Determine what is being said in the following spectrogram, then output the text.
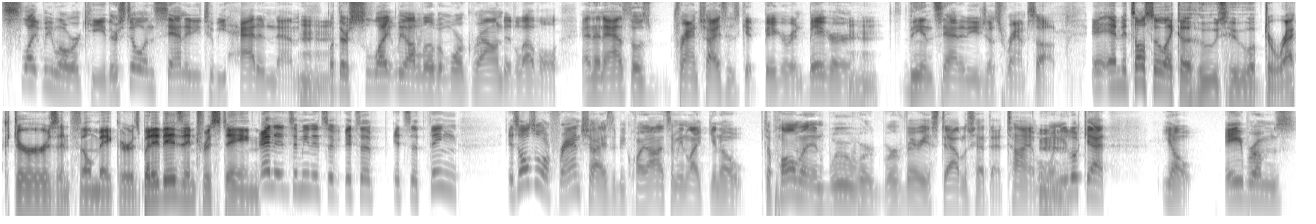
slightly lower key. There's still insanity to be had in them, Mhm. but they're slightly on a little bit more grounded level. And then as those franchises get bigger and bigger, Mhm. The insanity just ramps up. and it's also like a who's who of directors and filmmakers, but it is interesting. and it's I mean it's a it's a it's a thing. It's also a franchise to be quite honest. I mean like you know De Palma and Woo were were very established at that time. But when Mhm. you look at you know Abrams,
